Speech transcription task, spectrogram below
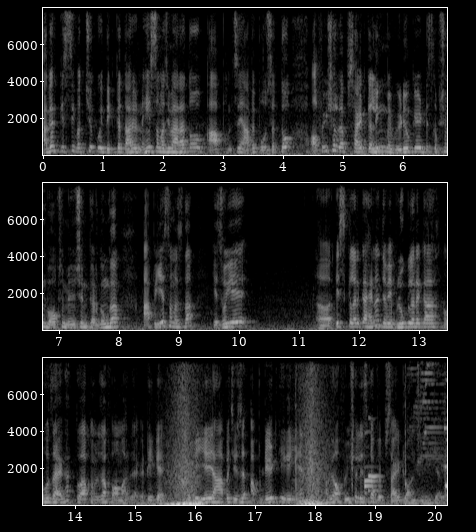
अगर किसी बच्चे को कोई दिक्कत आ रही है, नहीं समझ में आ रहा तो आप हमसे यहाँ पे पूछ सकते हो। ऑफिशियल वेबसाइट का लिंक मैं वीडियो के डिस्क्रिप्शन बॉक्स में मैंशन कर दूँगा। आप ये समझना कि जो ये इस कलर का है ना, जब ये ब्लू कलर का हो जाएगा तो आप समझ फॉर्म आ जाएगा, ठीक है? क्योंकि ये यहाँ पे चीज़ें अपडेट की गई हैं, अभी ऑफिशियल इसका वेबसाइट लॉन्च नहीं किया गया,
